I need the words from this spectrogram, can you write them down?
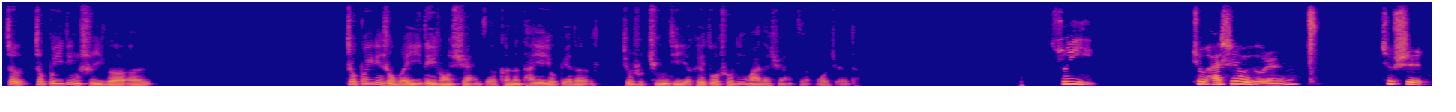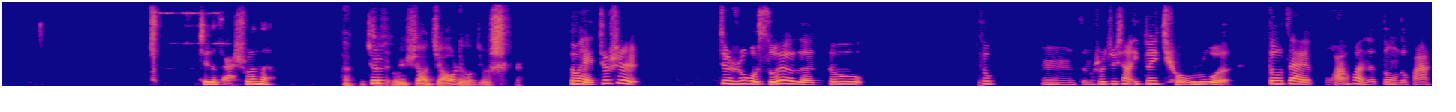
这这不一定是一个呃，这不一定是唯一的一种选择，可能他也有别的，就是群体也可以做出另外的选择，我觉得。所以，就还是要有人，就是这个咋说呢？就属于需要交流，就是对，就是。就如果所有的都都嗯怎么说，就像一堆球，如果都在缓缓的动的话，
